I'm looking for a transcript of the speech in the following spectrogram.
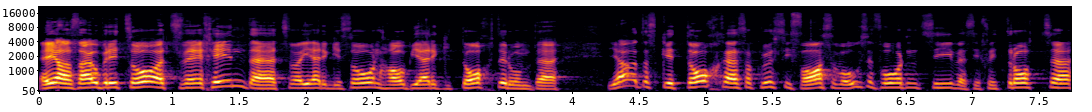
ich habe selber jetzt auch zwei Kinder, einen zweijährigen Sohn, eine halbjährige Tochter. Und äh, ja, das gibt doch äh, so gewisse Phasen, die herausfordernd sind, wenn sie ein bisschen trotzen,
